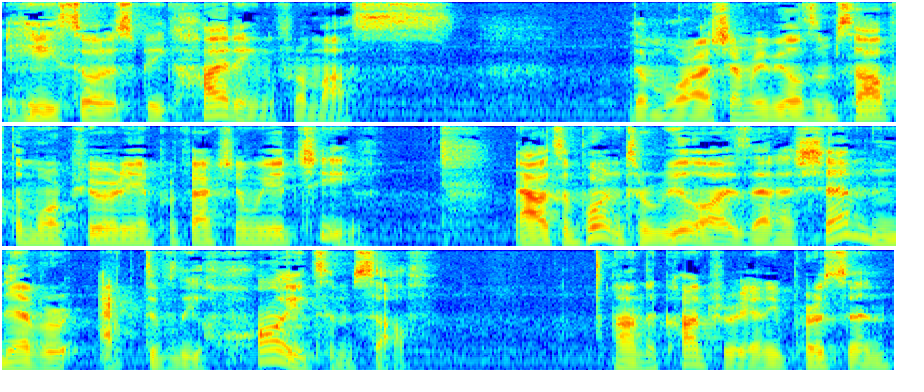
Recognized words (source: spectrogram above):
He, so to speak, hiding from us the more Hashem reveals Himself, the more purity and perfection we achieve. Now, it's important to realize that Hashem never actively hides Himself. On the contrary, any person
